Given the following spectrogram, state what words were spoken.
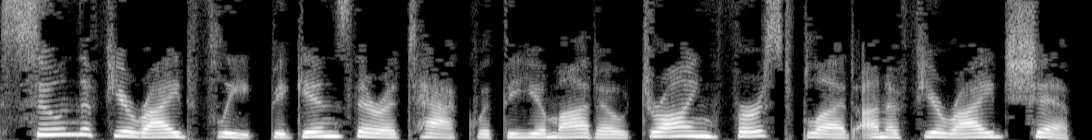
Soon the Furide fleet begins their attack with the Yamato drawing first blood on a Furide ship.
